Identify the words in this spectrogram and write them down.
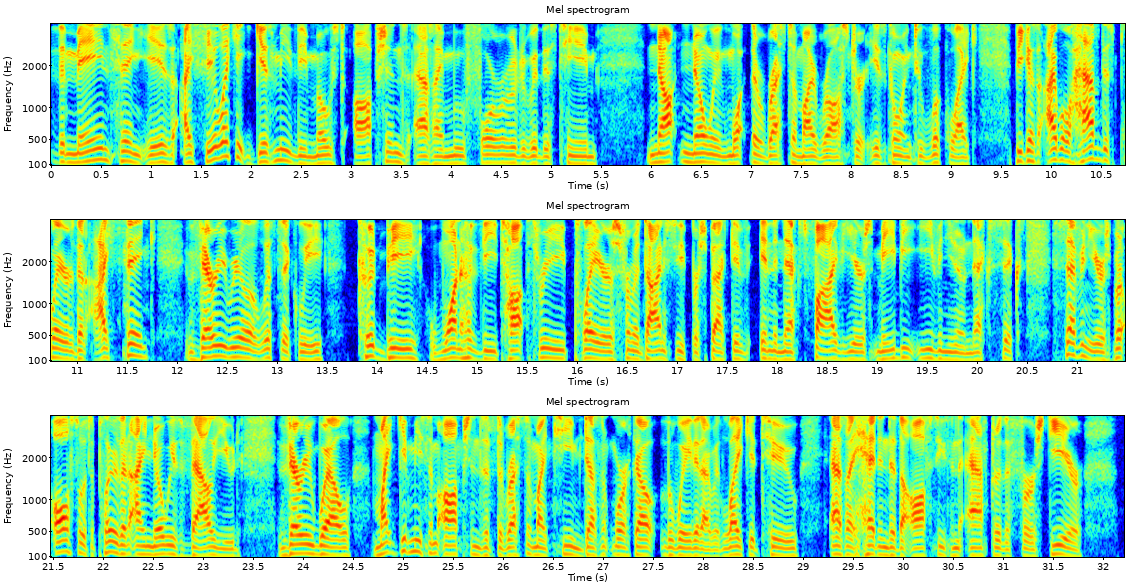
the main thing is I feel like it gives me the most options as I move forward with this team, not knowing what the rest of my roster is going to look like. Because I will have this player that I think very realistically could be one of the top three players from a dynasty perspective in the next five years, maybe even, you know, next six, seven years. But also, it's a player that I know is valued very well, might give me some options if the rest of my team doesn't work out the way that I would like it to as I head into the offseason after the first year.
